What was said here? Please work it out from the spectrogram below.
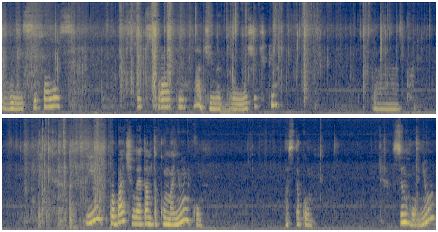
висипалось субстрати, а чи не трошечки. Так. І побачила я там таку манюньку, ось таку сингонію.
